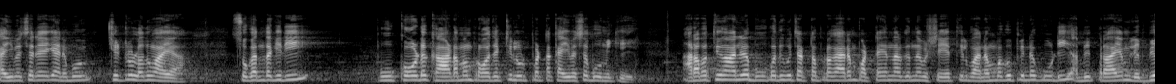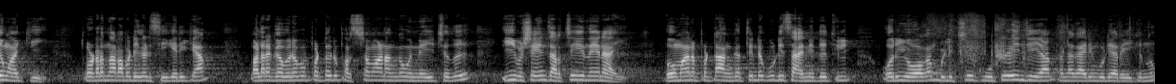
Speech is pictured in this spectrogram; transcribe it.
കൈവശരേഖ അനുഭവിച്ചിട്ടുള്ളതുമായ സുഗന്ധഗിരി പൂക്കോട് കാടമം പ്രോജക്റ്റിൽ ഉൾപ്പെട്ട കൈവശ ഭൂമിക്ക് അറുപത്തിനാലിലെ ഭൂപതിവ് ചട്ടപ്രകാരം പട്ടയം നൽകുന്ന വിഷയത്തിൽ വനം വകുപ്പിന്റെ കൂടി അഭിപ്രായം ലഭ്യമാക്കി തുടർ നടപടികൾ സ്വീകരിക്കാം. വളരെ ഗൗരവപ്പെട്ട ഒരു പ്രശ്നമാണ് അംഗം ഉന്നയിച്ചത്. ഈ വിഷയം ചർച്ച ചെയ്യുന്നതിനായി ബഹുമാനപ്പെട്ട അംഗത്തിന്റെ കൂടി സാന്നിധ്യത്തിൽ ഒരു യോഗം വിളിച്ച് കൂട്ടുകയും ചെയ്യാം എന്ന കാര്യം കൂടി അറിയിക്കുന്നു.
